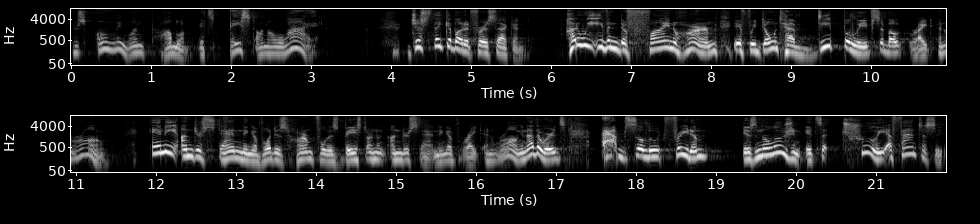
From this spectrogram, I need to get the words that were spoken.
There's only one problem it's based on a lie. Just think about it for a second. How do we even define harm if we don't have deep beliefs about right and wrong? Any understanding of what is harmful is based on an understanding of right and wrong. In other words, absolute freedom is an illusion, it's a, truly a fantasy.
